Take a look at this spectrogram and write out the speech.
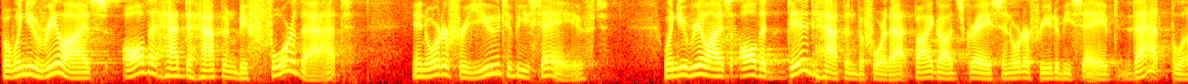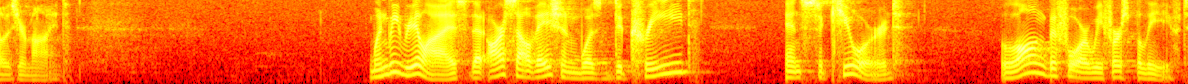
But when you realize all that had to happen before that in order for you to be saved, when you realize all that did happen before that by God's grace in order for you to be saved, that blows your mind. When we realize that our salvation was decreed and secured long before we first believed,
